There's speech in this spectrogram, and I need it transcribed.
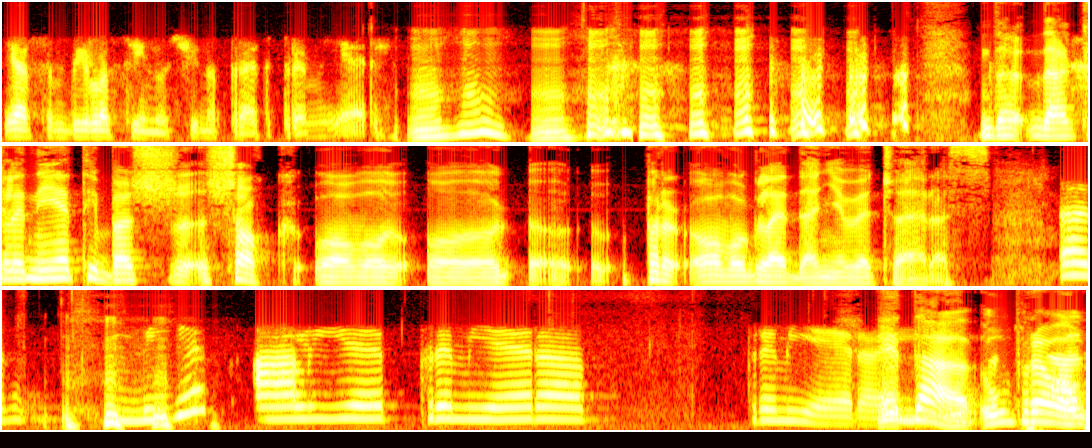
ja sam bila sinoći na predpremijeri. Mhm, mhm. da, dakle, nije ti baš šok ovo, ovo, pr, ovo gledanje večeras. E, nije, ali je premijera premijera. E da, i upravo-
